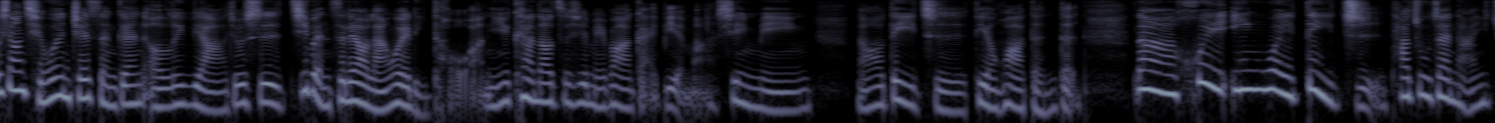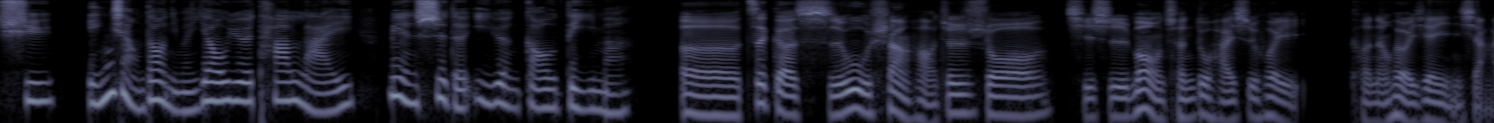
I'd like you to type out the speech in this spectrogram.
我想请问 Jason 跟 Olivia，就是基本资料栏位里头啊，你一看到这些没办法改变嘛？姓名，然后地址、电话等等，那会因为地址他住在哪一区，影响到你们邀约他来面试的意愿高低吗？呃，这个实物上哈，就是说，其实某种程度还是会可能会有一些影响。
